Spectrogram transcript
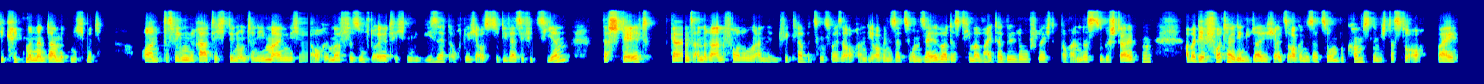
die kriegt man dann damit nicht mit. Und deswegen rate ich den Unternehmen eigentlich auch immer, versucht euer Technologieset auch durchaus zu diversifizieren. Das stellt ganz andere Anforderungen an den Entwickler beziehungsweise auch an die Organisation selber, das Thema Weiterbildung vielleicht auch anders zu gestalten. Aber der Vorteil, den du dadurch als Organisation bekommst, nämlich dass du auch bei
